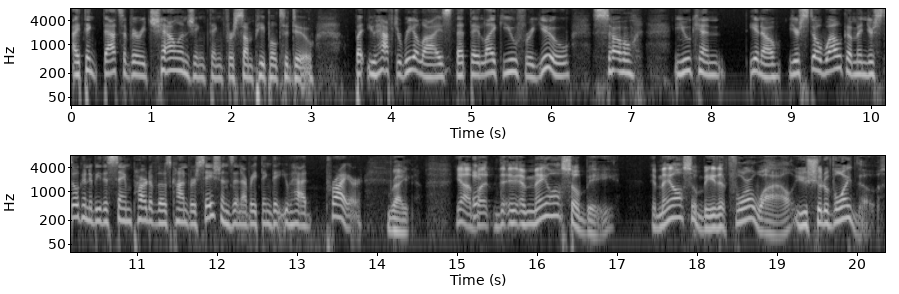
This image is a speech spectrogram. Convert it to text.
I think that's a very challenging thing for some people to do. But you have to realize that they like you for you. So you can, you know, you're still welcome and you're still going to be the same part of those conversations and everything that you had prior. Right. Yeah, but th- it may also be it may also be that for a while you should avoid those.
